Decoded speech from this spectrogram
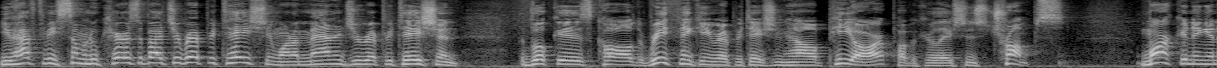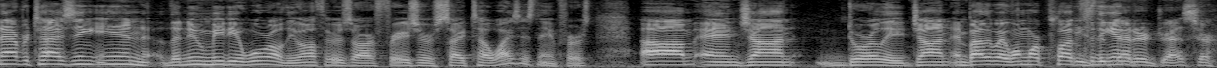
you have to be someone who cares about your reputation, want to manage your reputation. The book is called Rethinking Reputation How PR, Public Relations, Trumps Marketing and Advertising in the New Media World. The authors are Fraser Seitel. Why is his name first? Um, and John Doorley. John, and by the way, one more plug He's for the the end- better dresser.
